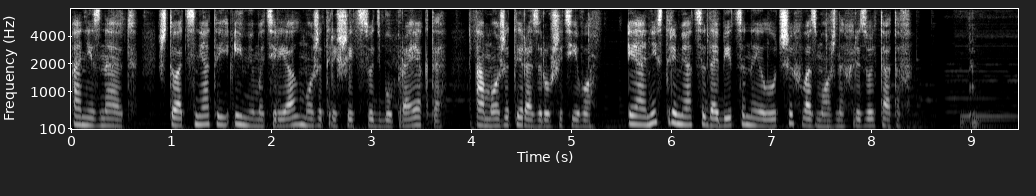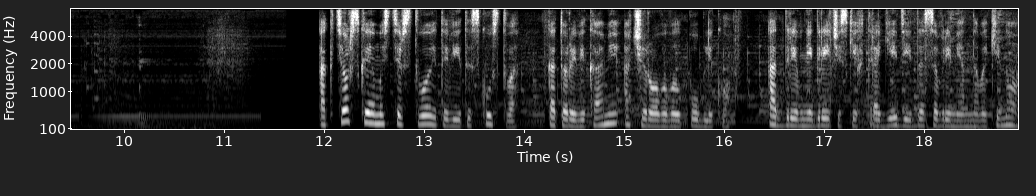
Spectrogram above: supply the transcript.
Они знают, что отснятый ими материал может решить судьбу проекта, а может и разрушить его. И они стремятся добиться наилучших возможных результатов. Актерское мастерство – это вид искусства, который веками очаровывал публику. От древнегреческих трагедий до современного кино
